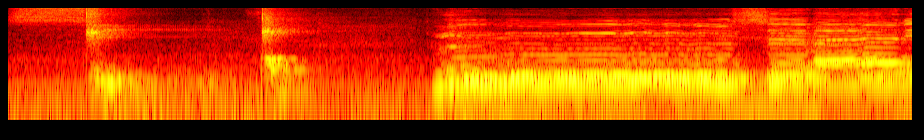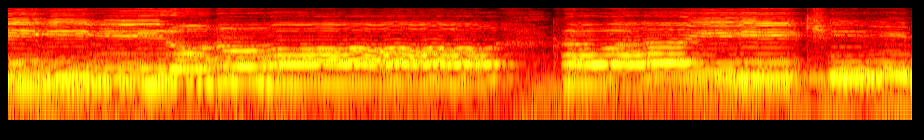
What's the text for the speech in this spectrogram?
シーフォ薄紅色の可愛い君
